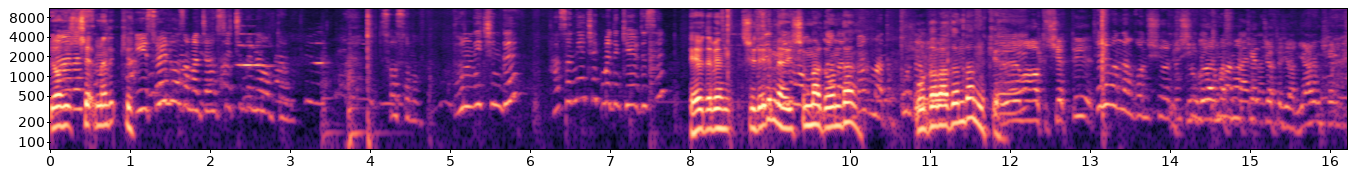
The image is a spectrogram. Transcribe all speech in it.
Yok hiç çekmedik ki. İyi söyle o zaman Cansu içinde ne olduğunu. Sosunu. Bunun içinde Hasan niye çekmedin ki evdesin? Evde ben şey dedim ya işim vardı ondan. Bakmadım. Urdaladığımdan mı ki? Ee, altı çekti. Telefondan konuşuyordun Üstünü şimdi. kızarmasına kepçe atacağım. Yarım kelmiş.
